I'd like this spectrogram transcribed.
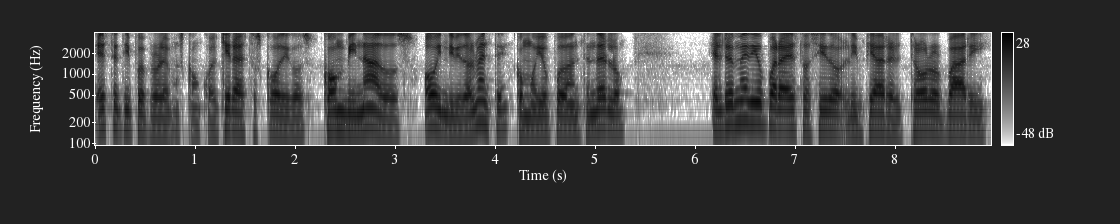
este tipo de problemas con cualquiera de estos códigos, combinados o individualmente, como yo puedo entenderlo, el remedio para esto ha sido limpiar el throttle body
